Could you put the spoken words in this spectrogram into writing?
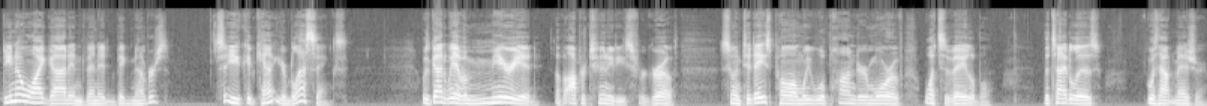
Do you know why God invented big numbers? So you could count your blessings. With God, we have a myriad of opportunities for growth. So in today's poem, we will ponder more of what's available. The title is Without Measure.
